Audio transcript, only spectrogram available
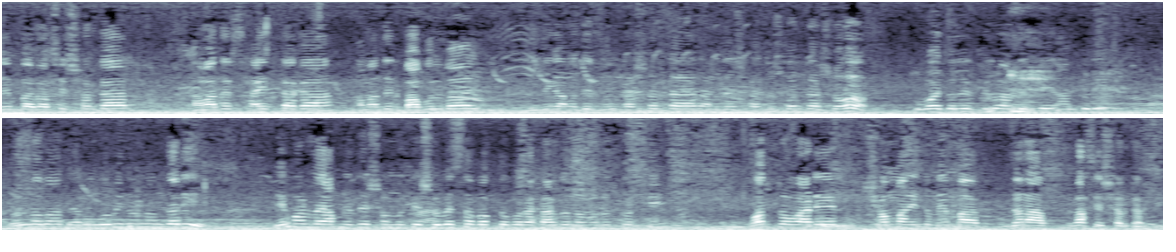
মেম্বার রাশেদ সরকার, আমাদের সাহিদ কাকা, আমাদের বাবুল ভাই, এদিকে আমাদের দুর্গা সরকার, আমাদের সাধু সরকার সহ উভয় দলের খেলোয়াড়দেরকে আন্তরিক ধন্যবাদ এবং অভিনন্দন জানিয়ে এ আপনাদের সম্মুখে শুভেচ্ছা বক্তব্য রাখার জন্য অনুরোধ করছি। অত্র ওয়ার্ডের সম্মানিত মেম্বার জনাব রাশেদ সরকারকে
